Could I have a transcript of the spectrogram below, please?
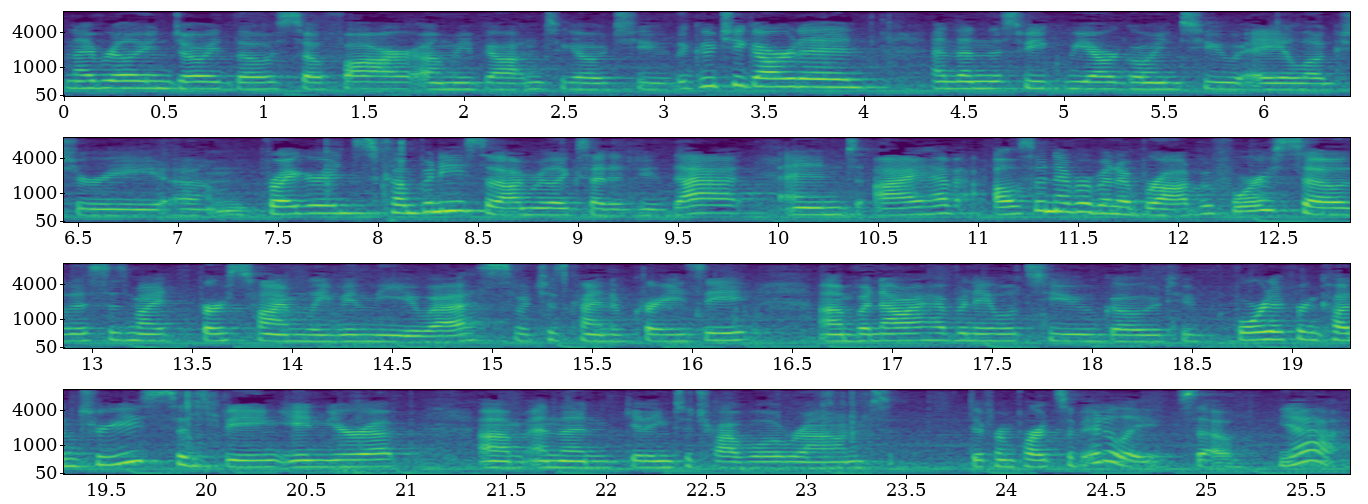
and I've really enjoyed those so far. Um, we've gotten to go to the Gucci Garden, and then this week we are going to a luxury um, fragrance company. So, I'm really excited to do that. And I have also never been abroad before, so this is my first time leaving the US, which is kind of crazy. Um, but now I have been able to go to four different countries since being in Europe um, and then getting to travel around different parts of Italy. So, yeah.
